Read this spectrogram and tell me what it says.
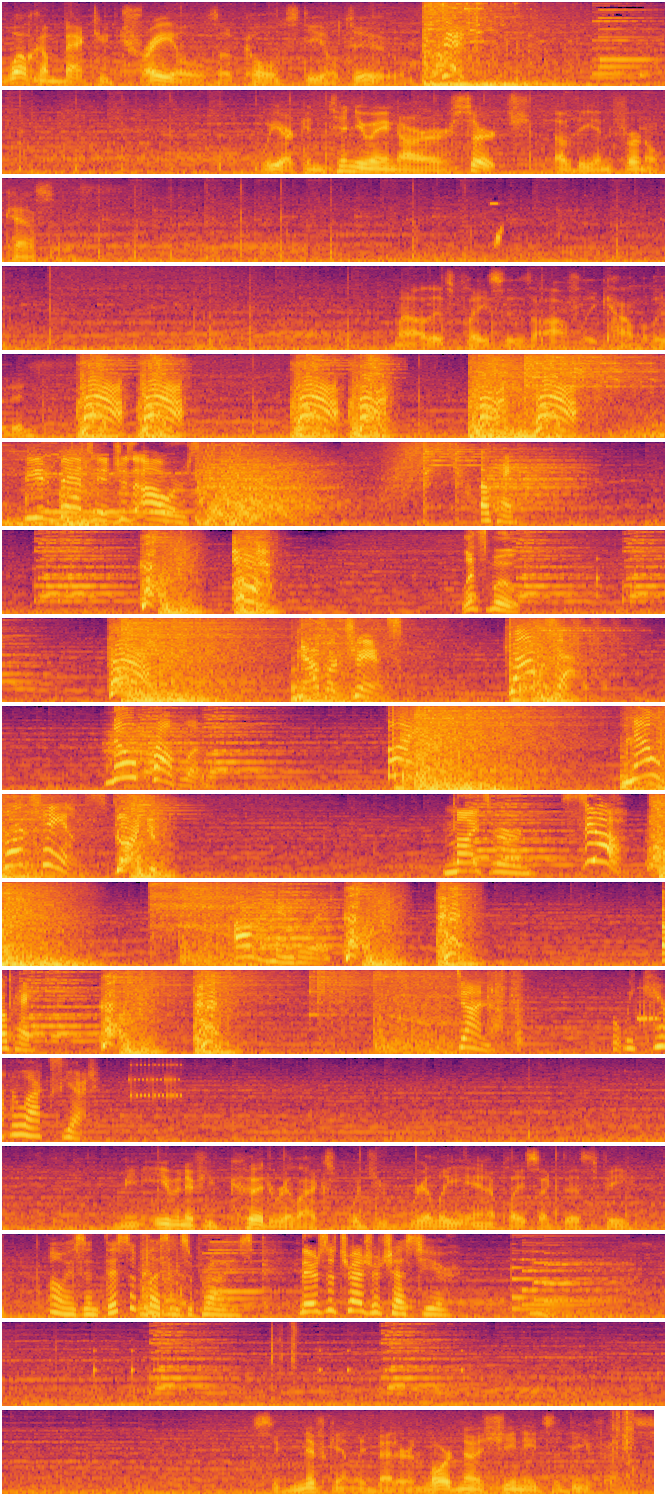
Welcome back to Trails of Cold Steel 2. We are continuing our search of the Infernal Castle. Well, this place is awfully convoluted. The advantage is ours. Okay. Let's move. Now's our chance. Gotcha! No problem. Fine! Now's our chance! Got you. My turn. Sia! I'll handle it. Okay. Done. But we can't relax yet. I mean, even if you could relax, would you really in a place like this, Fie? Oh, isn't this a pleasant surprise? There's a treasure chest here. Significantly better, and Lord knows she needs the defense.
